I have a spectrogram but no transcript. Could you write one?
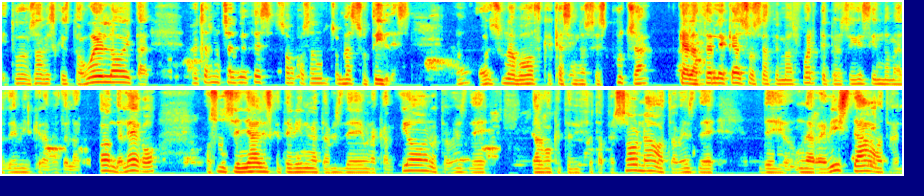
Y tú sabes que es tu abuelo y tal. Muchas, muchas veces son cosas mucho más sutiles. ¿no? O es una voz que casi no se escucha, que al hacerle caso se hace más fuerte, pero sigue siendo más débil que la voz de la razón, del ego. O son señales que te vienen a través de una canción, o a través de algo que te dice otra persona, o a través de una revista, o a través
